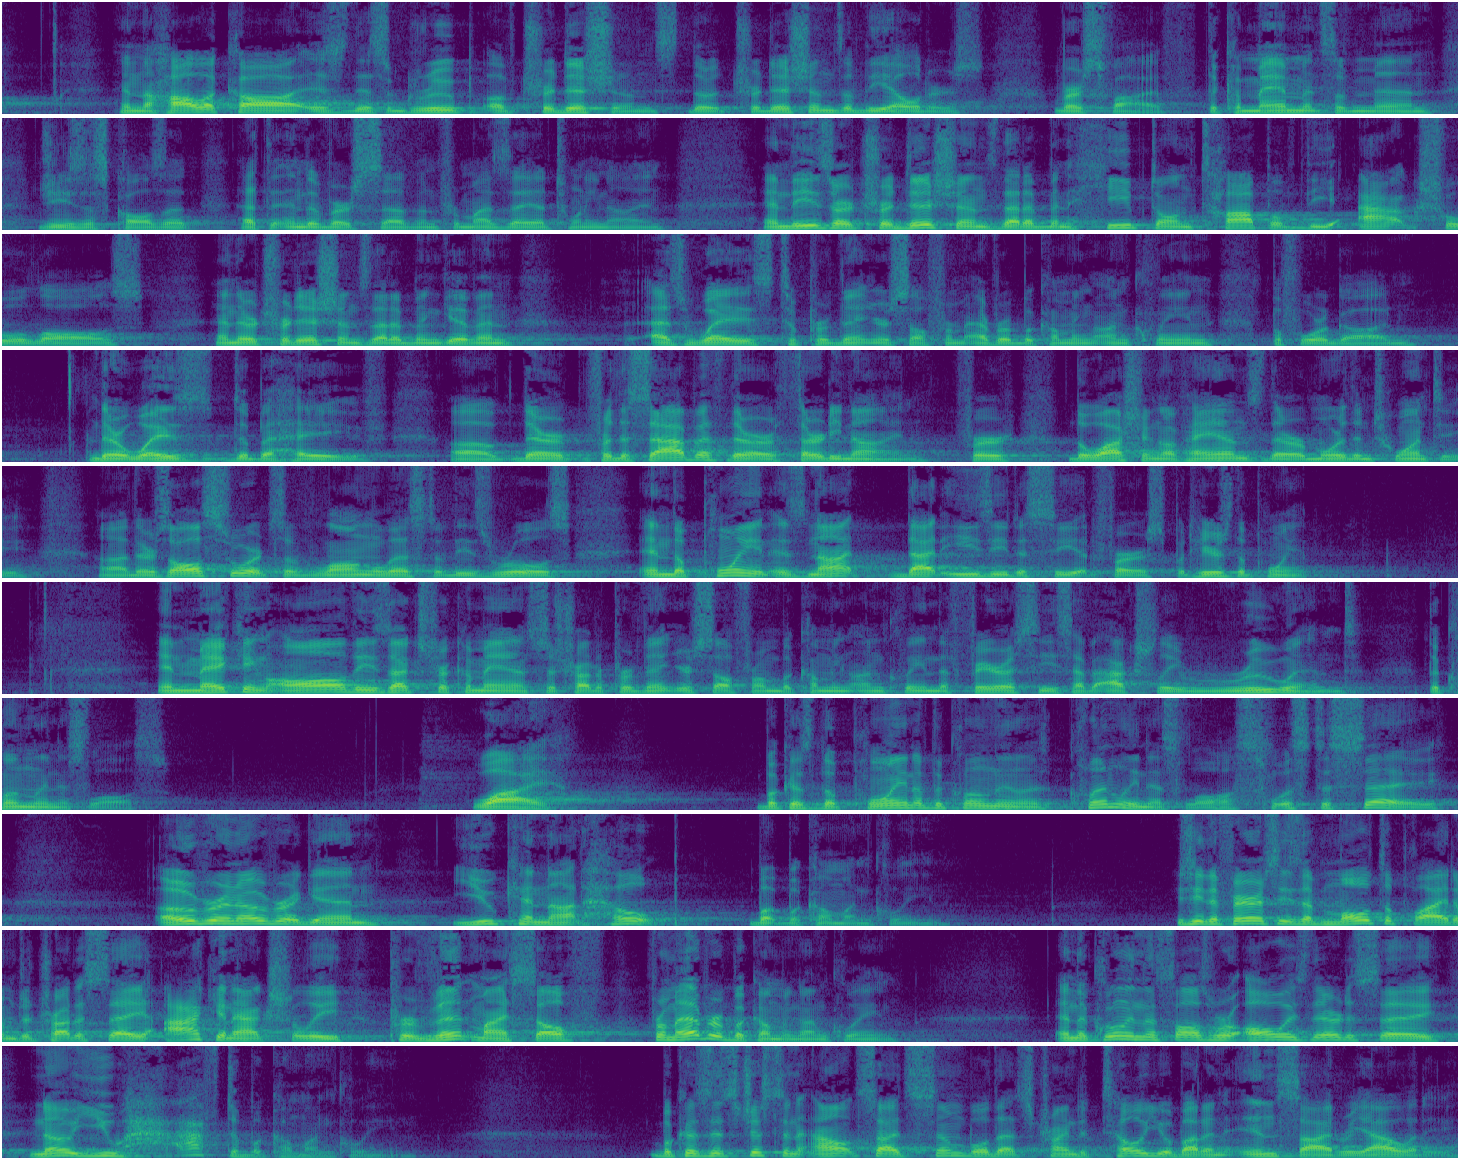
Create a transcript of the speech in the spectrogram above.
And the halakha is this group of traditions, the traditions of the elders. Verse 5, the commandments of men, Jesus calls it at the end of verse 7 from Isaiah 29. And these are traditions that have been heaped on top of the actual laws, and they're traditions that have been given as ways to prevent yourself from ever becoming unclean before God. There are ways to behave. Uh, there, for the Sabbath, there are 39. For the washing of hands, there are more than 20. Uh, there's all sorts of long list of these rules. And the point is not that easy to see at first, but here's the point. In making all these extra commands to try to prevent yourself from becoming unclean, the Pharisees have actually ruined the cleanliness laws. Why? Because the point of the cleanliness, cleanliness laws was to say over and over again, you cannot help but become unclean. You see, the Pharisees have multiplied them to try to say, I can actually prevent myself from ever becoming unclean. And the cleanliness laws were always there to say, no, you have to become unclean. Because it's just an outside symbol that's trying to tell you about an inside reality.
